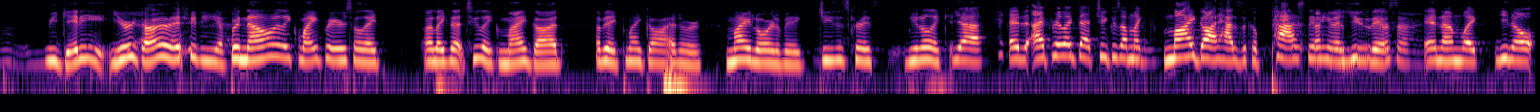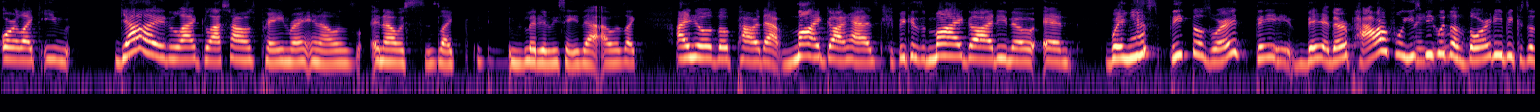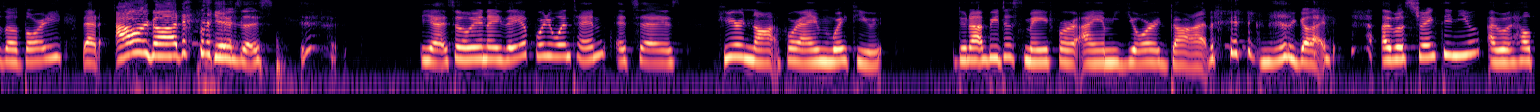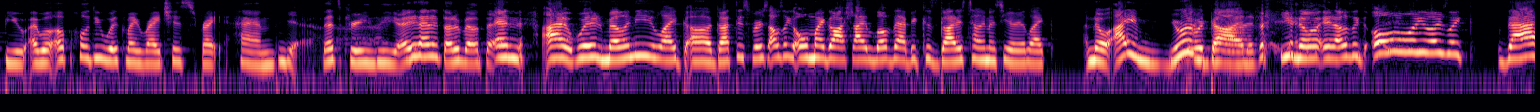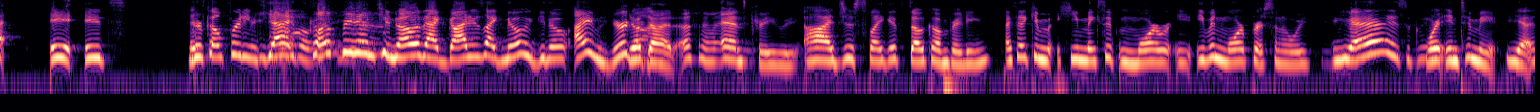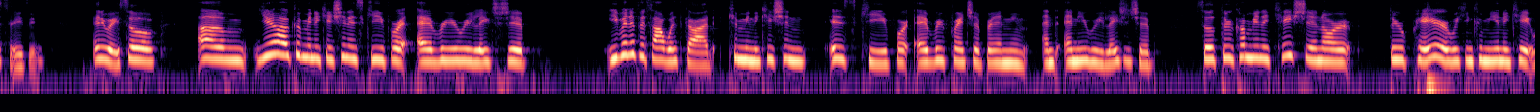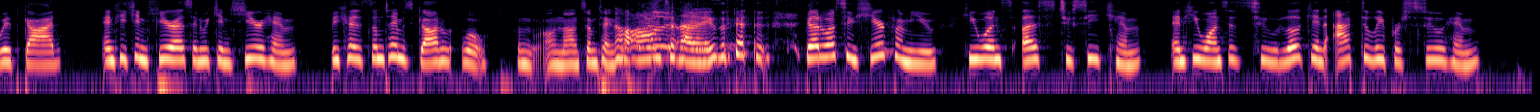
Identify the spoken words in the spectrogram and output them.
"We get it, you're God." But now, like my prayers are like are like that too. Like my God, I'll be like my God or my Lord. I'll be like Jesus Christ. You know, like Yeah, and I pray like that too because I'm like, my God has the capacity to uh-huh, do this, and I'm like, you know, or like you, yeah, and like last time I was praying right, and I was and I was like, mm-hmm. literally saying that I was like, I know the power that my God has because my God, you know, and when you speak those words, they they they're powerful. You speak with authority because of the authority that our God gives us. Yeah, so in Isaiah 41:10 it says, "Fear not, for I am with you. Do not be dismayed, for I am your God. Your God. I will strengthen you, I will help you, I will uphold you with my righteous right hand." Yeah. That's crazy. I hadn't thought about that. And I when Melanie like uh got this verse, I was like, oh my gosh, I love that because God is telling us here, like, no, I am your, Your God. God. you know, and I was like, oh my gosh, like that it it's it's comforting. yeah, know. it's comforting to know that God is like, no, you know, I am your, God. God. And it's crazy. Ah, it's just like it's so comforting. I feel like he, he makes it more, even more personal with you. Yes. More intimate. Yes. That's crazy. Anyway, so um, you know how communication is key for every relationship, even if it's not with God. Communication is key for every friendship and and any relationship. So through communication or through prayer, we can communicate with God, and He can hear us, and we can hear Him. Because sometimes God, well, some, oh, not sometimes, All times, God wants to hear from you. He wants us to seek Him, and He wants us to look and actively pursue Him.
